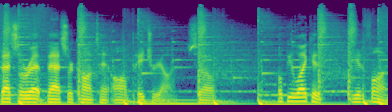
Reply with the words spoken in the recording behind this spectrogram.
Bachelorette Bachelor content on Patreon. So hope you like it. We had fun.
